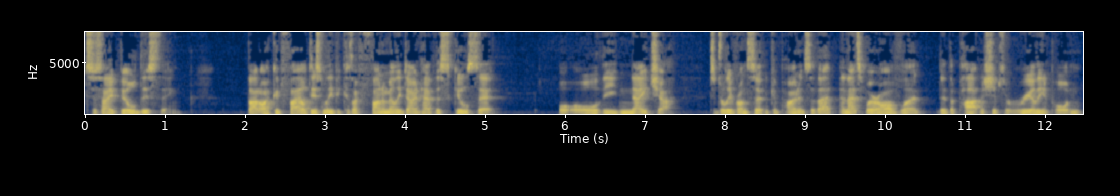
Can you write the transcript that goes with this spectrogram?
to say build this thing, but I could fail dismally because I fundamentally don't have the skill set or, or the nature to deliver on certain components of that. And that's where I've learned that the partnerships are really important.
